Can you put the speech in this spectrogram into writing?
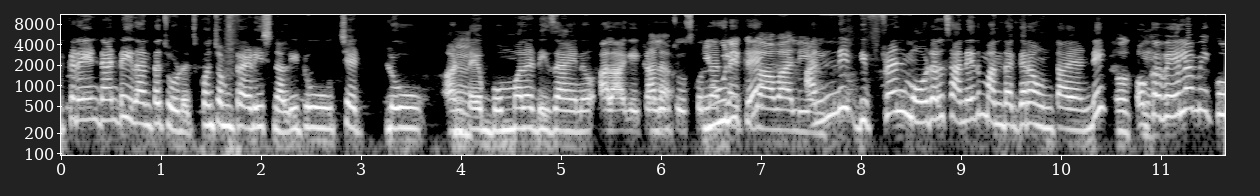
ఇక్కడ ఏంటంటే ఇదంతా చూడొచ్చు. కొంచెం ట్రెడిషనల్ ఇటు చెట్లు అంటే బొమ్మల డిజైన్ అలాగే ఇక్కడ అలా మీరు చూసుకున్నట్లయితే యూనిక్ కావాలి అన్ని డిఫరెంట్ మోడల్స్ అనేది మన దగ్గర ఉంటాయండి. ఒకవేళ మీకు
